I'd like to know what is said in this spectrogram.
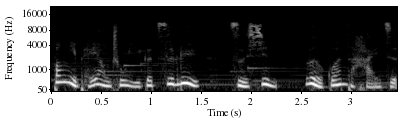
帮你培养出一个自律、自信、乐观的孩子。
